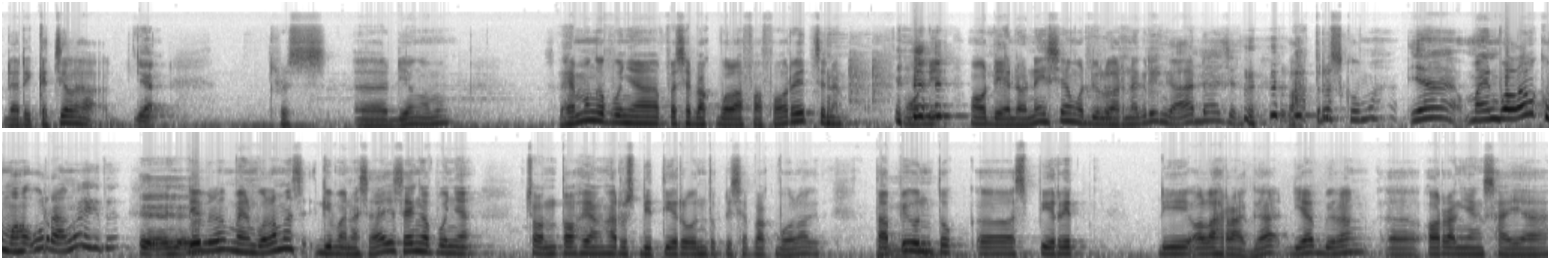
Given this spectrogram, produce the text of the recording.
dari kecil lah. Ya. Terus eh, dia ngomong, saya emang nggak punya pesepak bola favorit cenah. Mau di mau di Indonesia mau di luar negeri nggak ada cenah. Lah terus kumah, ya main bola aku mah urang we gitu. Dia bilang main bola mas gimana saja, saya nggak punya contoh yang harus ditiru untuk di sepak bola gitu. Tapi untuk eh, spirit di olahraga, dia bilang eh, orang yang saya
